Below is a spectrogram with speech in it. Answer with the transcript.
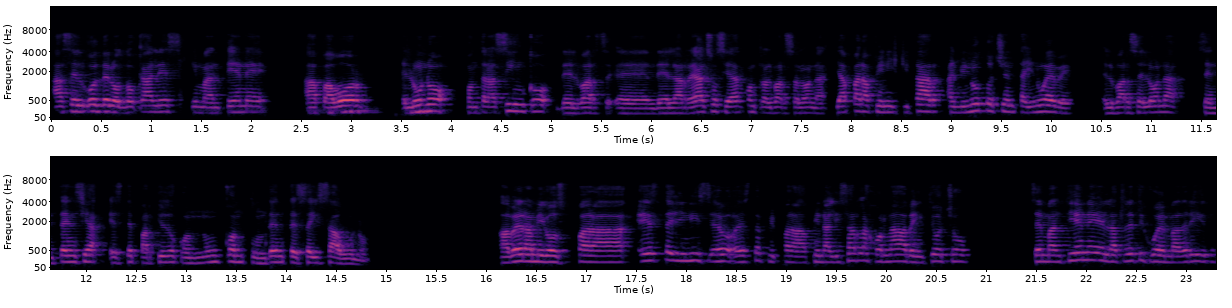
hace el gol de los locales y mantiene a favor el 1 contra 5 del eh, de la Real Sociedad contra el Barcelona. Ya para finiquitar, al minuto 89, el Barcelona sentencia este partido con un contundente 6 a 1. A ver, amigos, para este inicio, este, para finalizar la jornada 28, se mantiene el Atlético de Madrid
